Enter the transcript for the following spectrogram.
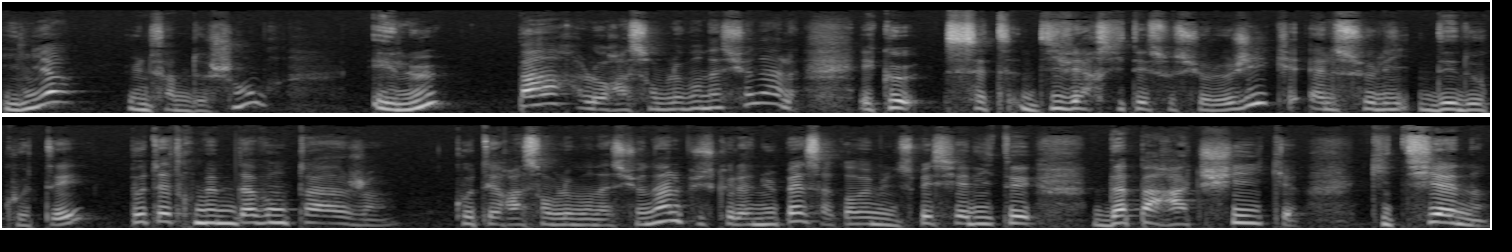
il y a une femme de chambre élue par le Rassemblement national. Et que cette diversité sociologique, elle se lit des deux côtés, peut-être même davantage côté Rassemblement national, puisque la NUPES a quand même une spécialité d'apparatchik qui tiennent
